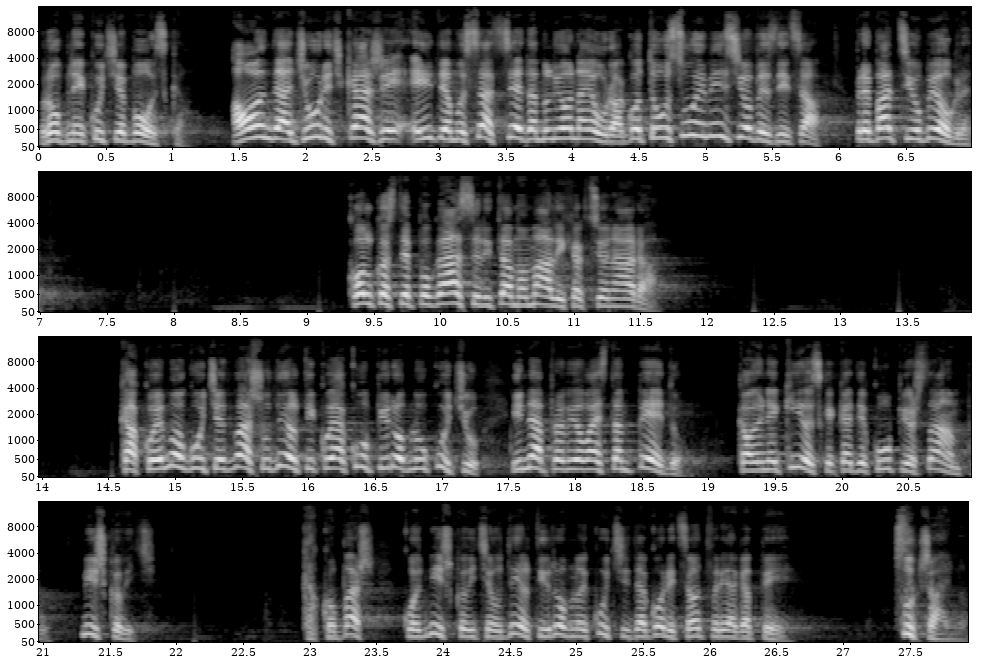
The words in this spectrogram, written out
robne kuće Boska. A onda Đurić kaže, e, idemo sad 7 miliona eura, gotovo svu emisiju obveznica, prebaci u Beograd. Koliko ste pogasili tamo malih akcionara? Kako je moguće baš u Delti koja kupi robnu kuću i napravi ovaj stampedo, kao i ne kioske kad je kupio štampu, Mišković. Kako baš kod Miškovića u Delti robnoj kući da Gorica otvori AGP? Slučajno.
